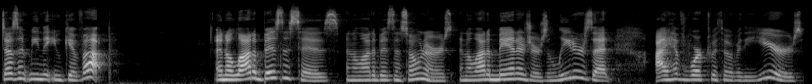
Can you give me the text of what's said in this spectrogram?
doesn't mean that you give up. And a lot of businesses and a lot of business owners and a lot of managers and leaders that I have worked with over the years,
